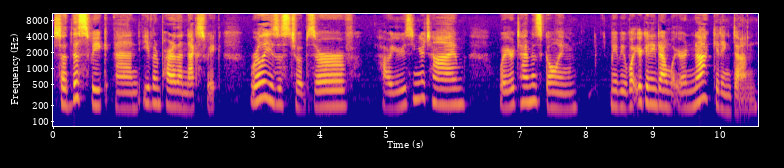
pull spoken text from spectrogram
So this week and even part of the next week, really use this to observe how you're using your time, where your time is going, maybe what you're getting done, what you're not getting done,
